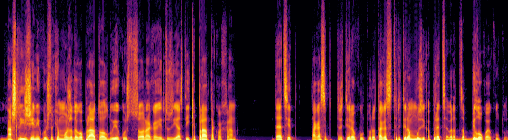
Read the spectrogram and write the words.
нашли и жени кои што ќе може да го прават тоа, луѓе кои што се онака ентузијасти и ќе прават таква храна. That's it. Така се третира култура, така се третира музика пред се брат, за било која култура.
